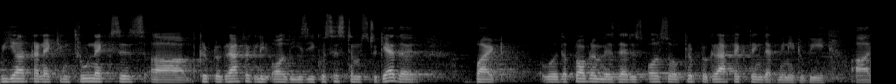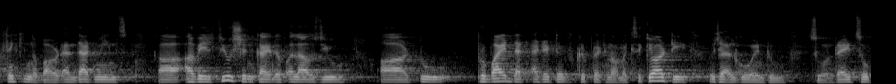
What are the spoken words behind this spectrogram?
we are connecting through Nexus uh, cryptographically all these ecosystems together, but well, the problem is there is also a cryptographic thing that we need to be uh, thinking about, and that means uh, Avail Fusion kind of allows you uh, to provide that additive cryptoeconomic security, which I'll go into soon, right? So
